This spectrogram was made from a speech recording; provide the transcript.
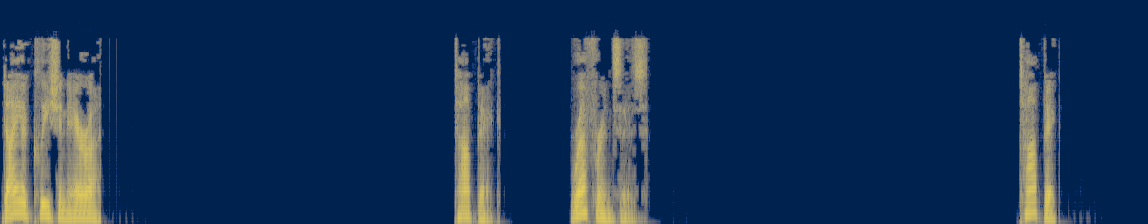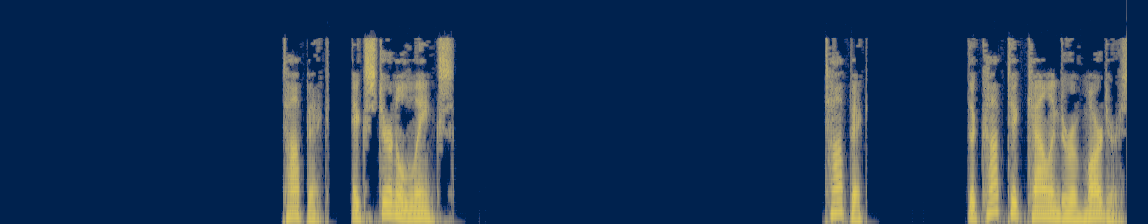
Diocletian era Topic. References Topic. Topic. External links The Coptic Calendar of Martyrs.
